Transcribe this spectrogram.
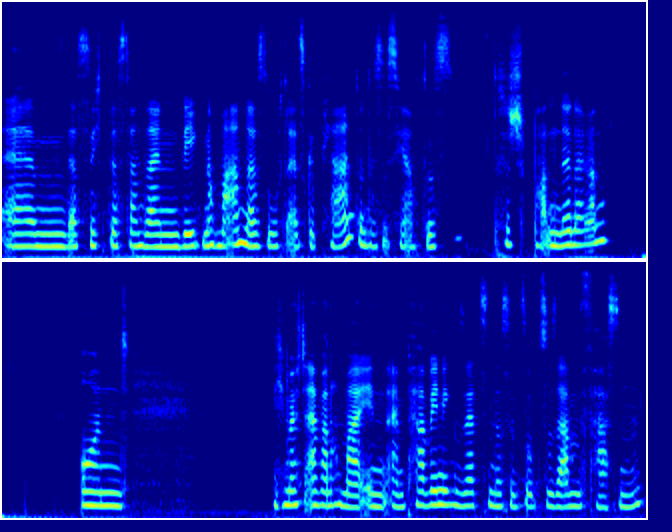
ähm, dass sich das dann seinen Weg nochmal anders sucht als geplant. Und das ist ja auch das, das Spannende daran. Und ich möchte einfach nochmal in ein paar wenigen Sätzen das jetzt so zusammenfassen.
